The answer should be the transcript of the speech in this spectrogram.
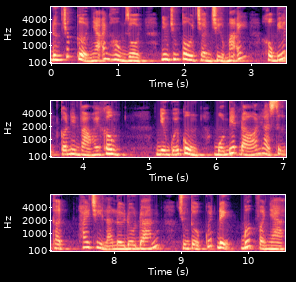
đứng trước cửa nhà anh Hồng rồi nhưng chúng tôi trần trừ mãi, không biết có nên vào hay không. Nhưng cuối cùng muốn biết đó là sự thật hay chỉ là lời đồ đoán, chúng tôi quyết định bước vào nhà.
